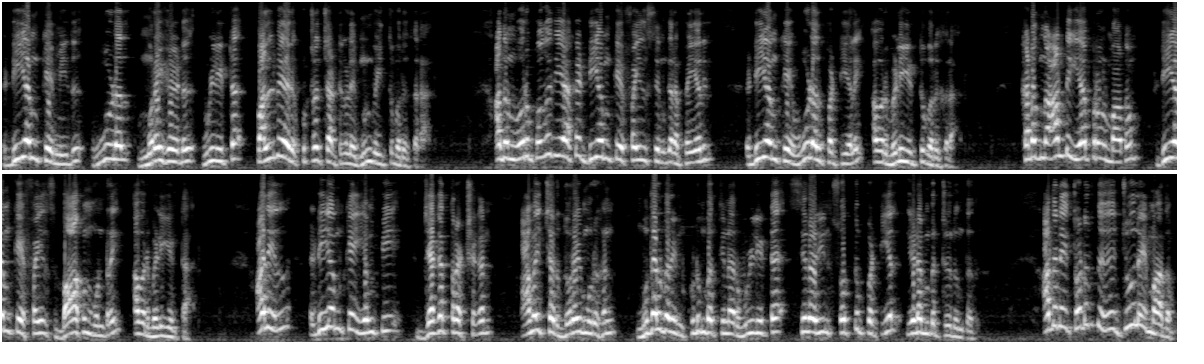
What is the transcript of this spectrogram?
டிஎம்கே மீது ஊழல் முறைகேடு உள்ளிட்ட பல்வேறு குற்றச்சாட்டுகளை முன்வைத்து வருகிறார். அதன் ஒரு பகுதியாக டிஎம்கே ஃபைல்ஸ் என்கிற பெயரில் டிஎம்கே ஊழல் பட்டியலை அவர் வெளியிட்டு வருகிறார். கடந்த ஆண்டு ஏப்ரல் மாதம் டிஎம்கே ஃபைல்ஸ் பாகம் ஒன்றை அவர் வெளியிட்டார். அதில் டிஎம்கே எம்பி ஜெகத் ரட்சகன் அமைச்சர் துரைமுருகன் முதல்வரின் குடும்பத்தினர் உள்ளிட்ட சிலரின் சொத்து பட்டியல் இடம்பெற்றிருந்தது. அதனைத் தொடர்ந்து ஜூலை மாதம்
